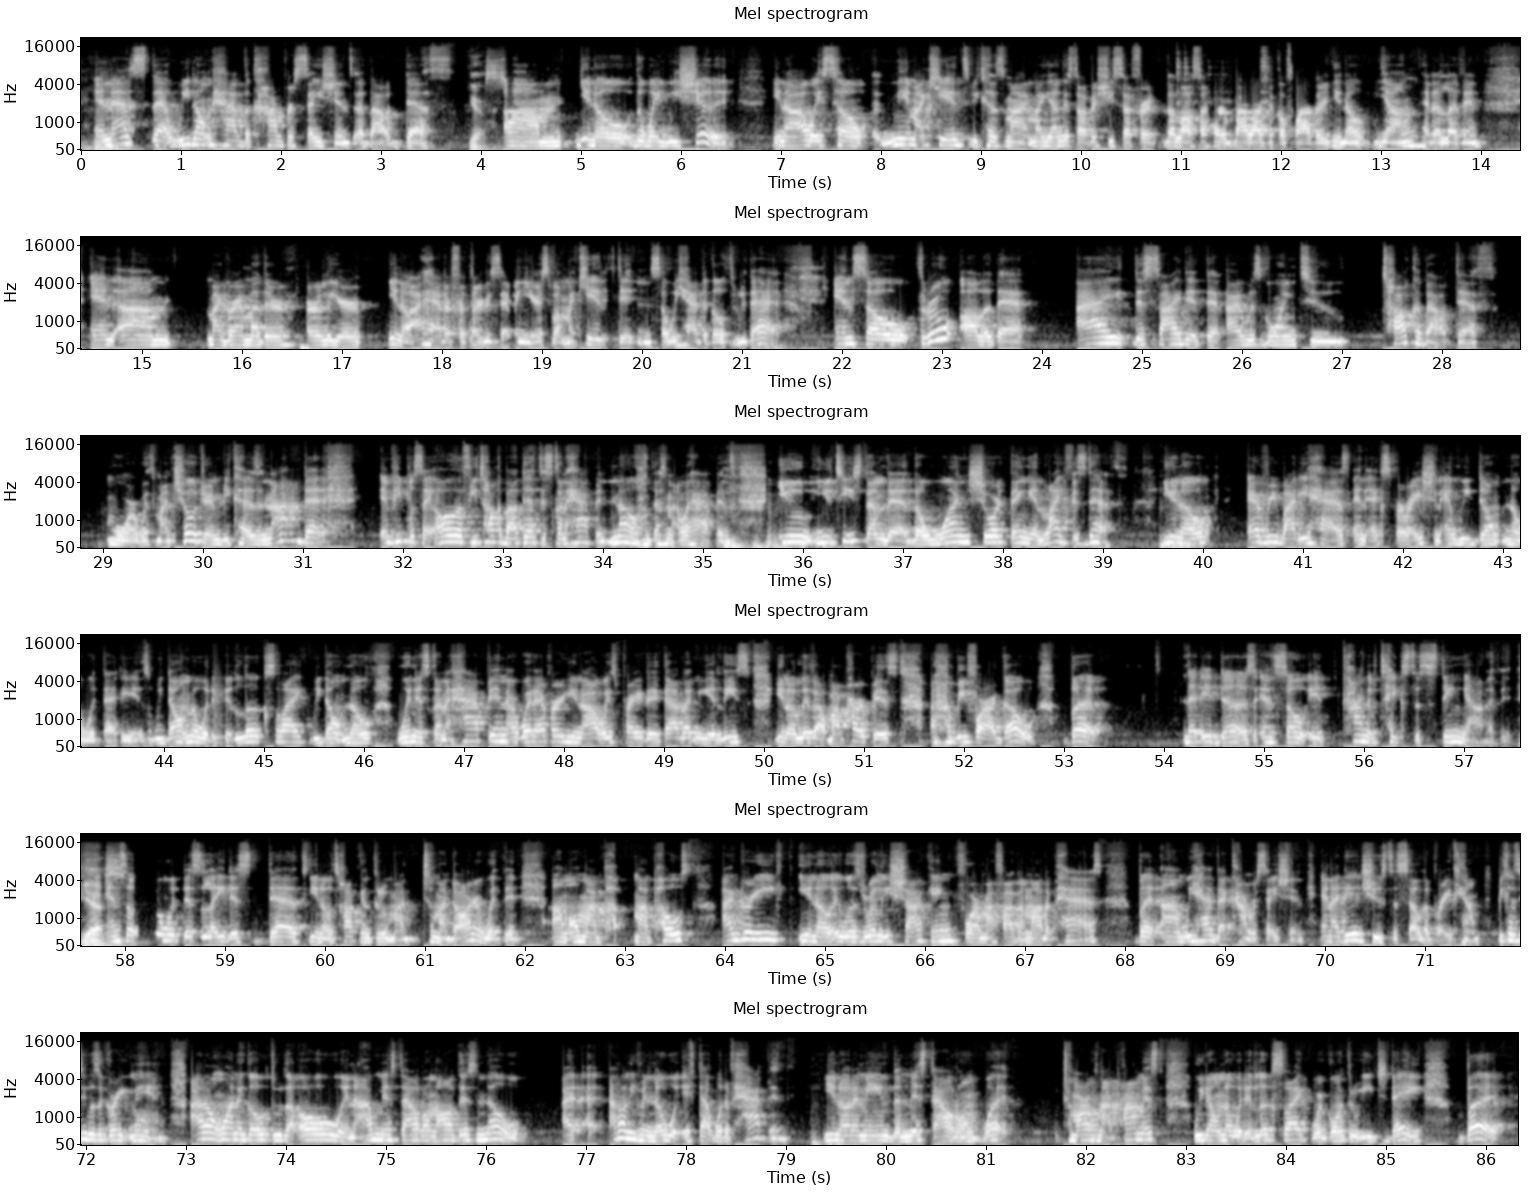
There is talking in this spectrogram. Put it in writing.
Mm-hmm. And that's that we don't have the conversations about death Yes. Um, you know, the way we should. You know, I always tell me and my kids because my my youngest daughter she suffered the loss of her biological father. You know, young at eleven, and um, my grandmother earlier. You know, I had her for 37 years, but my kids didn't. So we had to go through that. And so through all of that, I decided that I was going to talk about death more with my children because not that and people say, "Oh, if you talk about death, it's going to happen." No, that's not what happens. you you teach them that the one sure thing in life is death. You mm-hmm. know, everybody has an expiration and we don't know what that is. We don't know what it looks like. We don't know when it's going to happen or whatever. You know, I always pray that God let me at least, you know, live out my purpose uh, before I go. But that it does and so it kind of takes the sting out of it yes and so even with this latest death you know talking through my to my daughter with it um, on my my post i grieved you know it was really shocking for my father-in-law to pass but um, we had that conversation and i did choose to celebrate him because he was a great man i don't want to go through the oh and i missed out on all this no I, I don't even know if that would have happened. You know what I mean? The missed out on what? Tomorrow's not promised. We don't know what it looks like. We're going through each day, but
